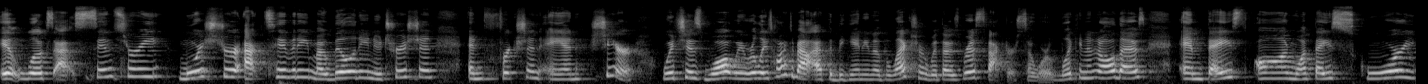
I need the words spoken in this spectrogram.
It looks at sensory, moisture, activity, mobility, nutrition, and friction and shear which is what we really talked about at the beginning of the lecture with those risk factors. So we're looking at all those and based on what they score,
